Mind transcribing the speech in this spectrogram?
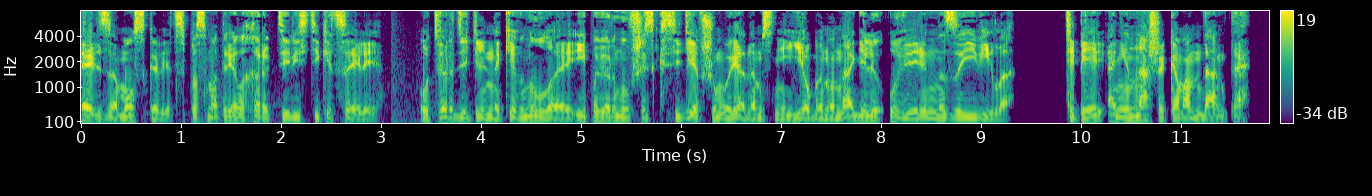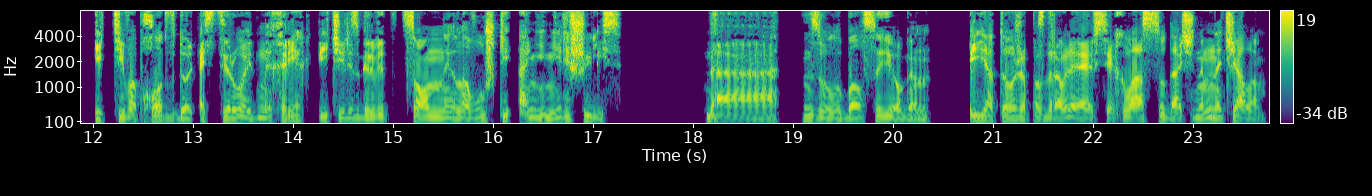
Эльза Московец посмотрела характеристики цели, утвердительно кивнула и, повернувшись к сидевшему рядом с ней Йогану Нагелю, уверенно заявила. «Теперь они наши команданты. Идти в обход вдоль астероидных рек и через гравитационные ловушки они не решились». «Да», – заулыбался Йоган, – «и я тоже поздравляю всех вас с удачным началом.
